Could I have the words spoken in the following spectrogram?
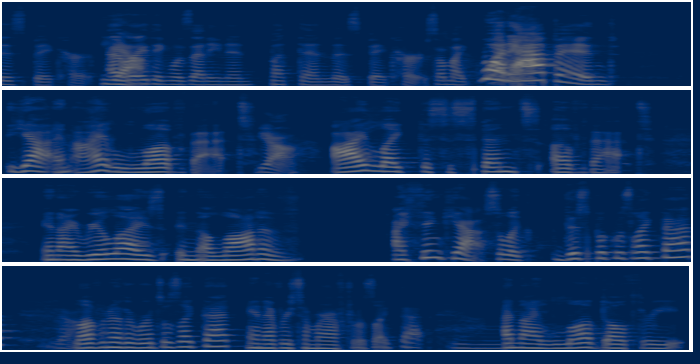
this big hurt. Yeah. Everything was ending in, but then this big hurt. So I'm like, what happened? yeah, and I love that. Yeah, I like the suspense of that. And I realize in a lot of I think yeah, so like this book was like that. Yeah. Love and Other Words was like that, and Every Summer After was like that. Mm-hmm. And I loved all three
